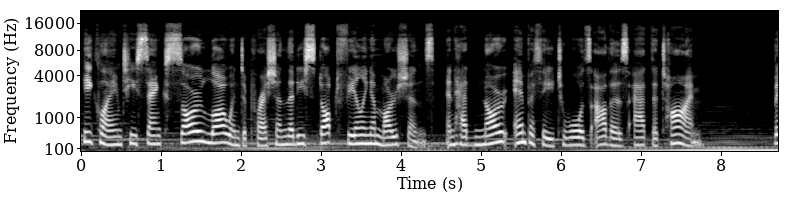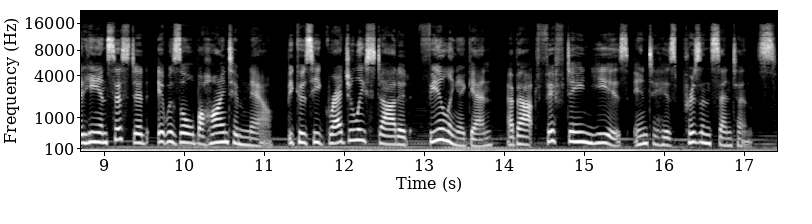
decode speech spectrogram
He claimed he sank so low in depression that he stopped feeling emotions and had no empathy towards others at the time. But he insisted it was all behind him now because he gradually started feeling again about 15 years into his prison sentence.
